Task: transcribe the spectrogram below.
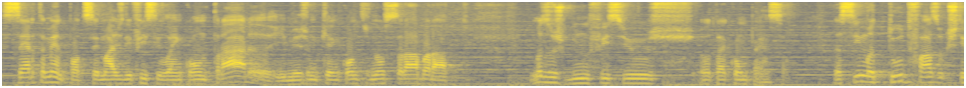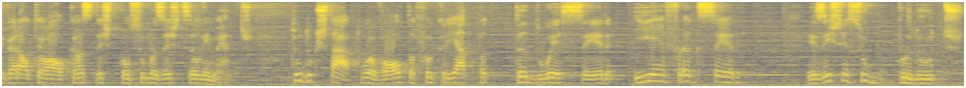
Certamente pode ser mais difícil encontrar eh, e mesmo que encontres não será barato mas os benefícios até compensam. Acima de tudo, faz o que estiver ao teu alcance desde que consumas estes alimentos. Tudo o que está à tua volta foi criado para te adoecer e enfraquecer. Existem subprodutos,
